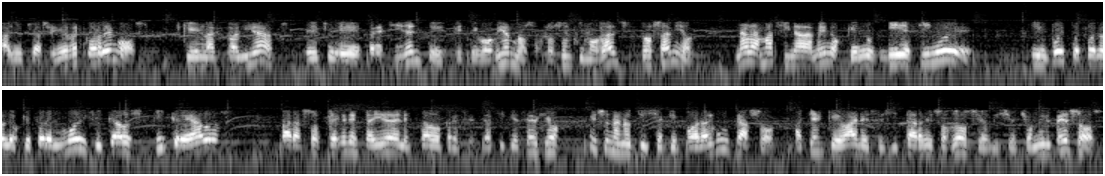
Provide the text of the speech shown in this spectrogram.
a la inflación. Y recordemos que en la actualidad este presidente, este gobierno, los últimos dos años, nada más y nada menos que 19 impuestos fueron los que fueron modificados y creados para sostener esta idea del Estado presente. Así que, Sergio, es una noticia que por algún caso, aquel que va a necesitar de esos 12 o 18 mil pesos,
